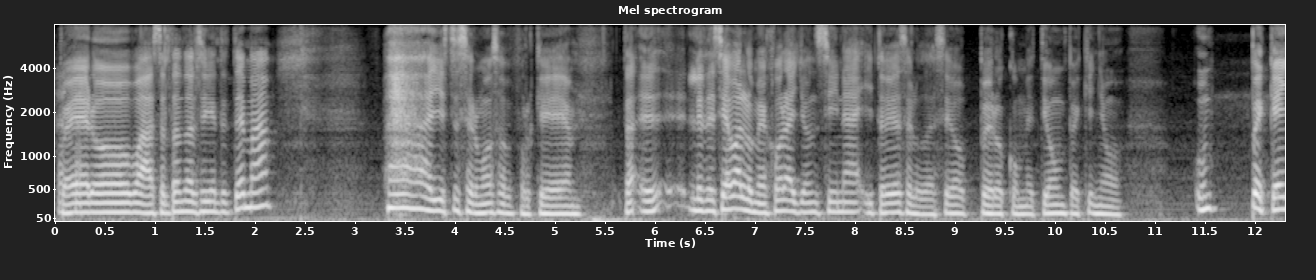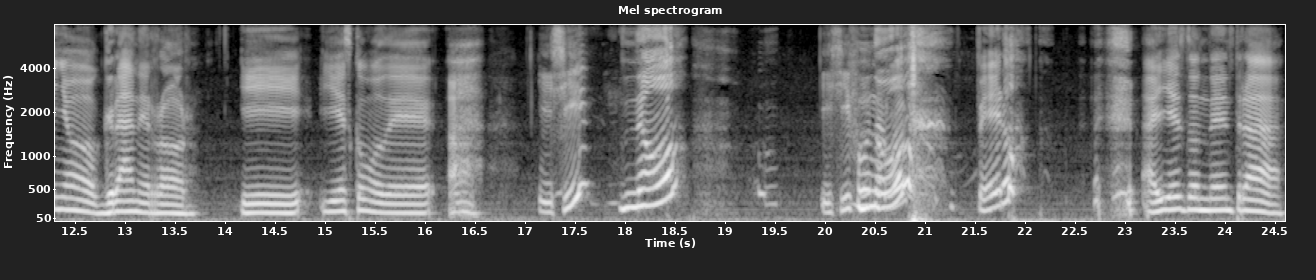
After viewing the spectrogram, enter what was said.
Pero va, saltando al siguiente tema. Ay, este es hermoso porque eh, le deseaba lo mejor a John Cena y todavía se lo deseo, pero cometió un pequeño, un pequeño gran error. Y, y es como de... Ah, ¿Y sí? No. ¿Y sí fue un no, pero ahí es donde entra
